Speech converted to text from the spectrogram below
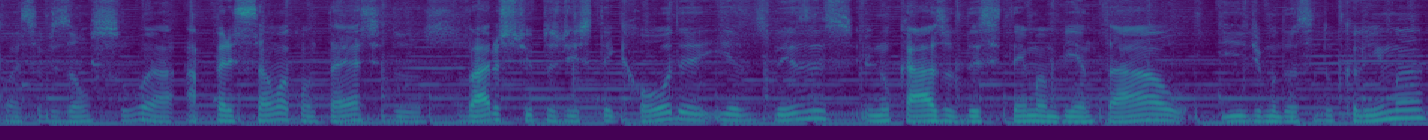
com essa visão sua. A pressão acontece dos vários tipos de stakeholder e às vezes, e no caso desse tema ambiental e de mudança do clima,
